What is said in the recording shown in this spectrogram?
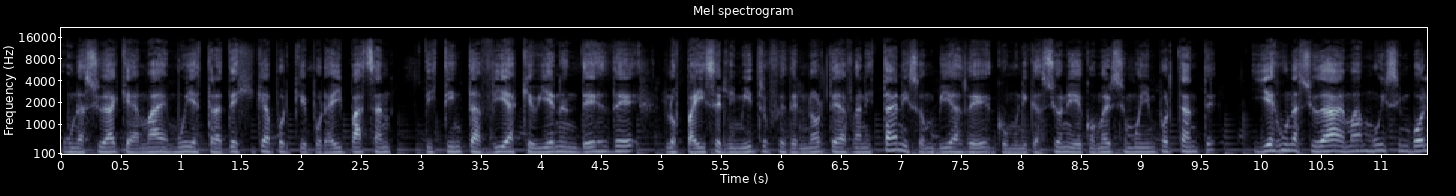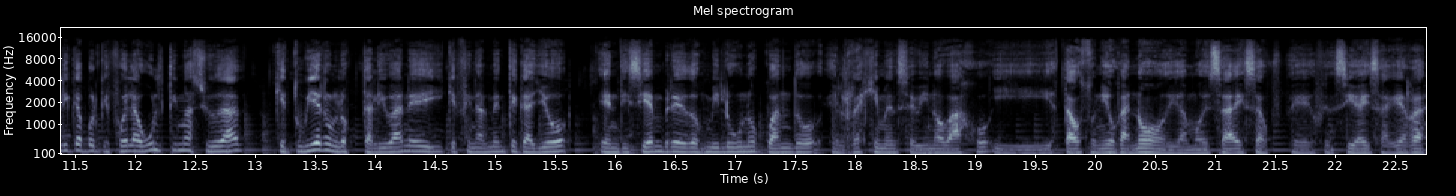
una ciudad que además es muy estratégica porque por ahí pasan distintas vías que vienen desde los países limítrofes del norte de Afganistán y son vías de comunicación y de comercio muy importantes. Y es una ciudad además muy simbólica porque fue la última ciudad que tuvieron los talibanes y que finalmente cayó en diciembre de 2001 cuando el régimen se vino abajo y Estados Unidos ganó, digamos, esa, esa ofensiva y esa guerra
